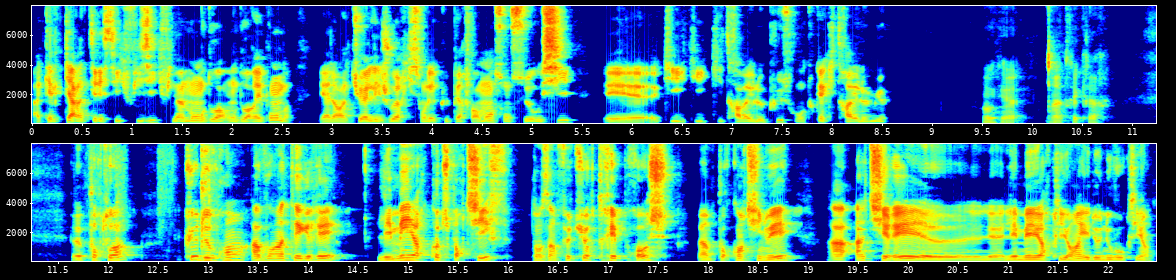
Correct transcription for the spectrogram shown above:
à quelles caractéristiques physiques finalement on doit, on doit répondre. Et à l'heure actuelle, les joueurs qui sont les plus performants sont ceux aussi et, qui, qui, qui travaillent le plus ou en tout cas qui travaillent le mieux. Ok très clair. Euh, pour toi, que devront avoir intégré les meilleurs coachs sportifs dans un futur très proche ben, pour continuer à attirer euh, les, meilleurs clients et de nouveaux clients?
